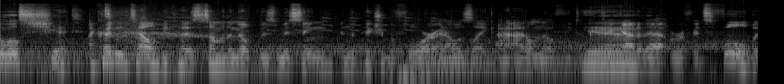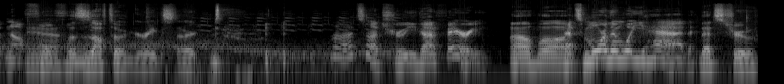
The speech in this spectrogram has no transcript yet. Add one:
Oh, well, shit. I couldn't tell because some of the milk was missing in the picture before, and I was like, I, I don't know if you took a drink out of that or if it's full but not Yeah, full. this is off to a great start. No, that's not true. You got a fairy. Oh, well, um, That's more than what you had, that's true.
